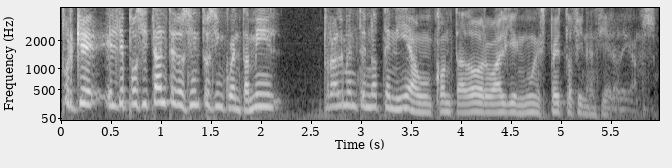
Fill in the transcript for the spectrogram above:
Porque el depositante de 250 mil probablemente no tenía un contador o alguien, un experto financiero, digamos.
